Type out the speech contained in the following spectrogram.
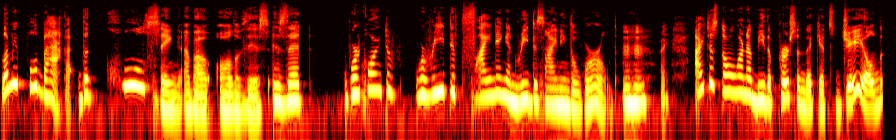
Let me pull back. The cool thing about all of this is that we're going to we're redefining and redesigning the world mm-hmm. right? I just don't want to be the person that gets jailed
